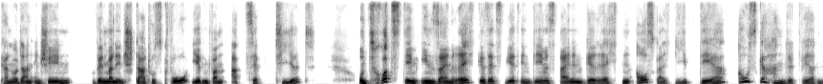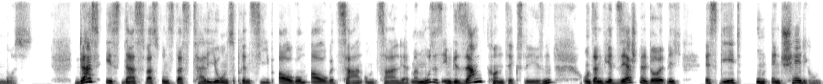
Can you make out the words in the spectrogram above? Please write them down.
kann nur dann entstehen, wenn man den Status quo irgendwann akzeptiert und trotzdem in sein Recht gesetzt wird, indem es einen gerechten Ausgleich gibt, der ausgehandelt werden muss. Das ist das, was uns das Talionsprinzip Auge um Auge, Zahn um Zahn lehrt. Man muss es im Gesamtkontext lesen und dann wird sehr schnell deutlich, es geht um Entschädigung.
